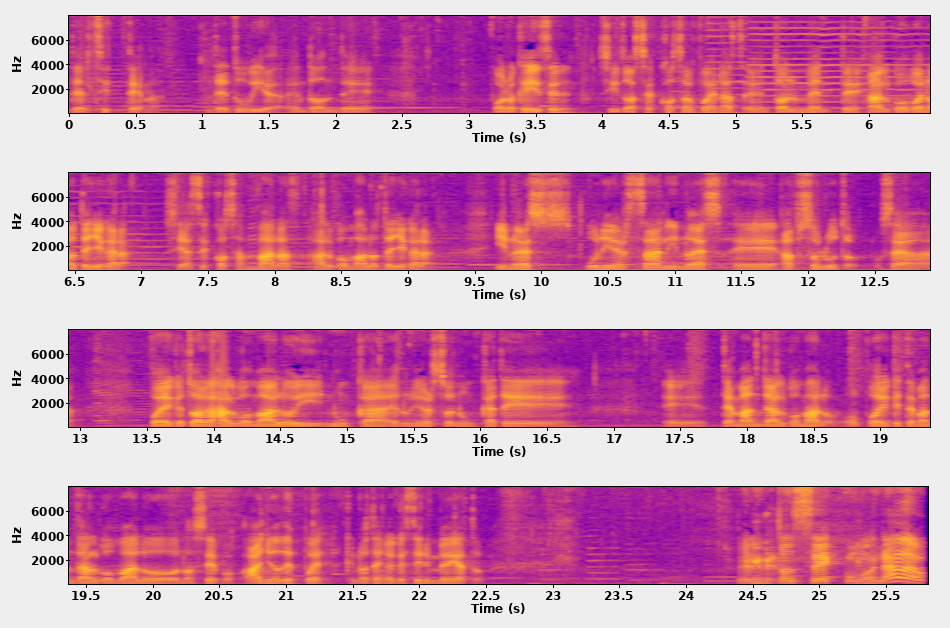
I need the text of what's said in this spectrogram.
del sistema, de tu vida, en donde, por lo que dicen, si tú haces cosas buenas, eventualmente algo bueno te llegará. Si haces cosas malas, algo malo te llegará. Y no es universal y no es eh, absoluto. O sea, puede que tú hagas algo malo y nunca, el universo nunca te, eh, te mande algo malo. O puede que te mande algo malo, no sé, po, años después, que no tenga que ser inmediato. Pero entonces, como nada,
